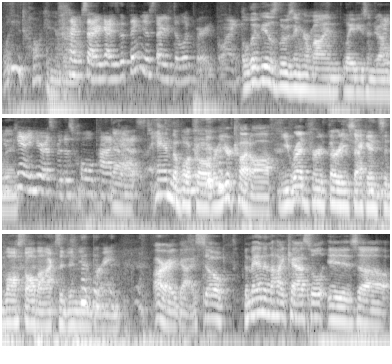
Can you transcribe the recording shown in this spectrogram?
What are you talking about? I'm sorry, guys. The thing just started to look very blank. Olivia's losing her mind, ladies and And gentlemen. you can't hear us for this whole podcast. Now, hand the book over. You're cut off. You read for 30 seconds and lost all the oxygen to your brain. All right, guys. So, The Man in the High Castle is uh,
